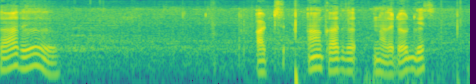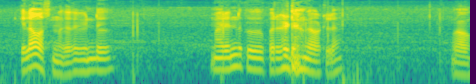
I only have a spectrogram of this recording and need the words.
కాదు. అట్స్ కాదు కా- నాది డౌట్ గెస్ ఇలా వస్తుంది కదా విండు. మరెందుకు పరిగెట్టడం కావట్లే? వావ్.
